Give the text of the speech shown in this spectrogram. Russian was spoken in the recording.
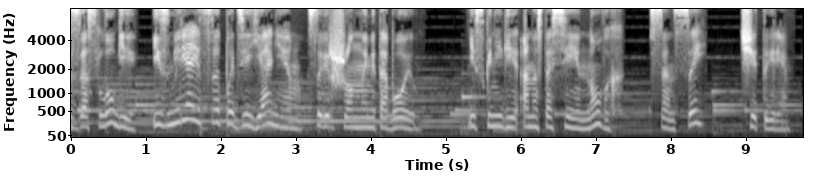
Заслуги измеряются по деяниям, совершенными тобою. Из книги Анастасии Новых «Сенсей 4».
